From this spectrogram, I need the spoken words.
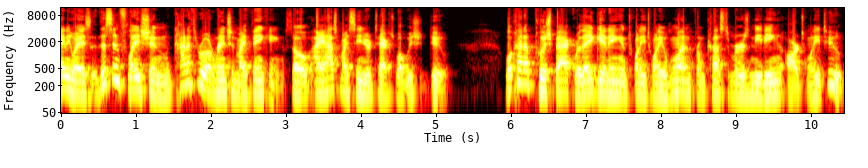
Anyways, this inflation kind of threw a wrench in my thinking, so I asked my senior techs what we should do. What kind of pushback were they getting in 2021 from customers needing R22?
